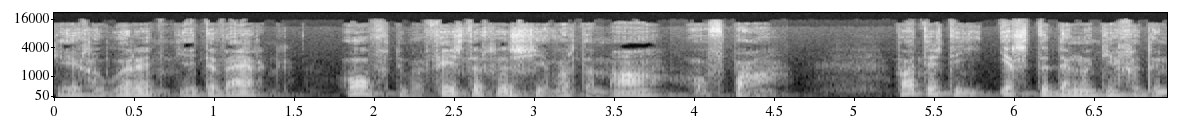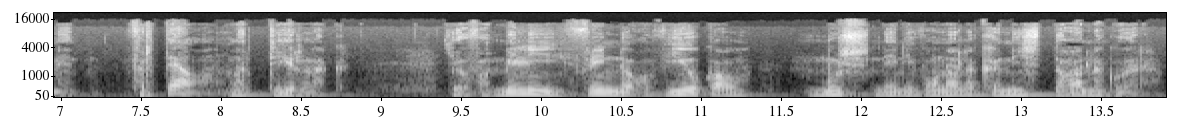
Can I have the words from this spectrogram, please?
Toe jy gehoor het jy te werk of toe bevestig is jy word 'n ma of pa? Wat is die eerste ding wat jy gedoen het? Vertel natuurlik. Jou familie, vriende of wie ook al moes net die wonderlike nuus dadelik hoor.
